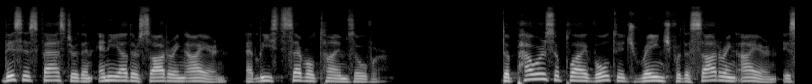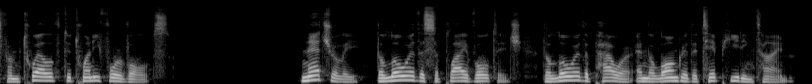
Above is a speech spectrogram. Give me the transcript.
This is faster than any other soldering iron, at least several times over. The power supply voltage range for the soldering iron is from 12 to 24 volts. Naturally, the lower the supply voltage, the lower the power and the longer the tip heating time.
